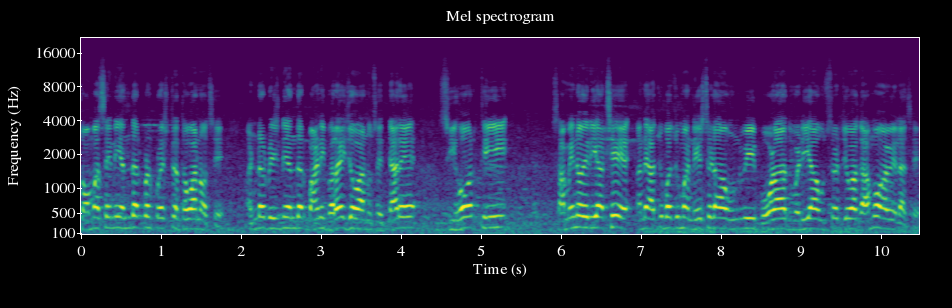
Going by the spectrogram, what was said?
ચોમાસાની અંદર પણ પ્રશ્ન થવાનો છે. અંડરબ્રિજની અંદર પાણી ભરાઈ જવાનું છે. ત્યારે સિહોરથી સામેનો એરિયા છે અને આજુબાજુમાં નેસડા ઊંડવી ભોળાદ, વડિયા ઉસળ જેવા ગામો આવેલા છે.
